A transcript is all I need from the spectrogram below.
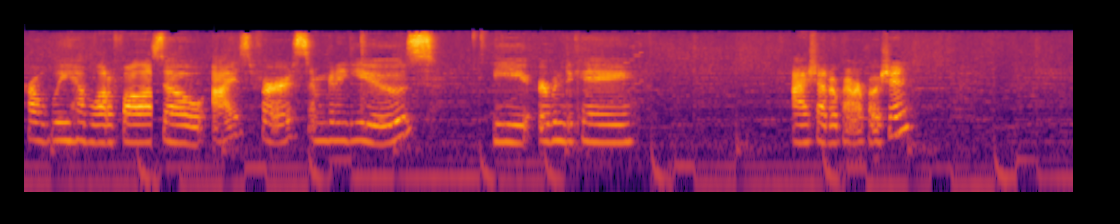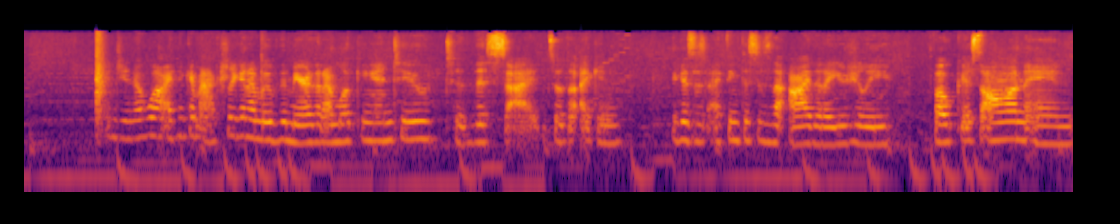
probably have a lot of fallout, so eyes first, I'm going to use the Urban Decay Eyeshadow Primer Potion. And you know what? I think I'm actually going to move the mirror that I'm looking into to this side so that I can, because I think this is the eye that I usually focus on and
